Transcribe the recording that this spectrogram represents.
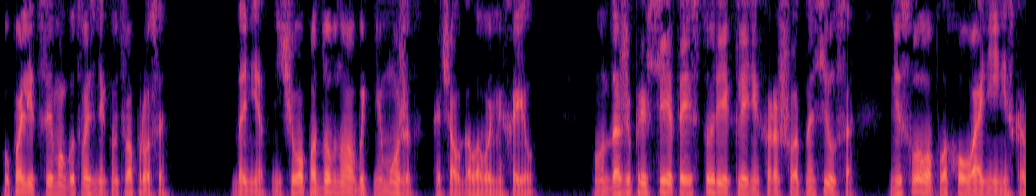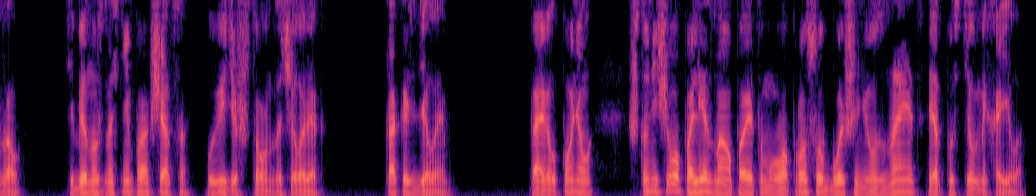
У полиции могут возникнуть вопросы. Да нет, ничего подобного быть не может, качал головой Михаил. Он даже при всей этой истории к Лене хорошо относился, ни слова плохого о ней не сказал. Тебе нужно с ним пообщаться, увидишь, что он за человек. Так и сделаем. Павел понял, что ничего полезного по этому вопросу больше не узнает и отпустил Михаила.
